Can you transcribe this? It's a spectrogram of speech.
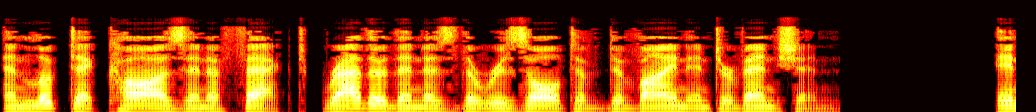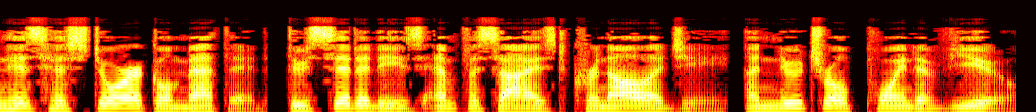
and looked at cause and effect, rather than as the result of divine intervention. In his historical method, Thucydides emphasized chronology, a neutral point of view,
